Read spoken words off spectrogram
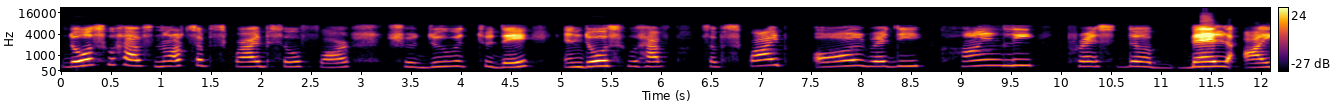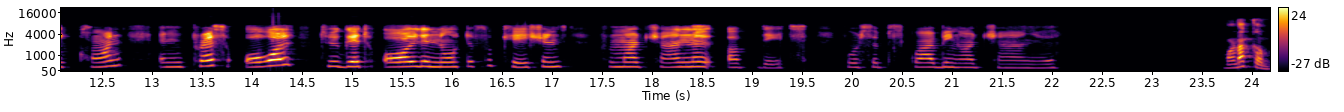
Those who have not subscribed so far should do it today, and those who have subscribed already kindly press the bell icon and press all to get all the notifications from our channel updates for subscribing our channel. வணக்கம்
